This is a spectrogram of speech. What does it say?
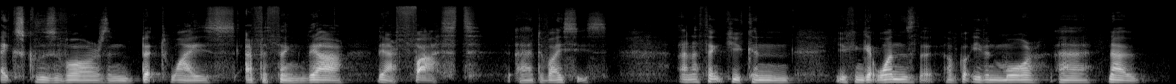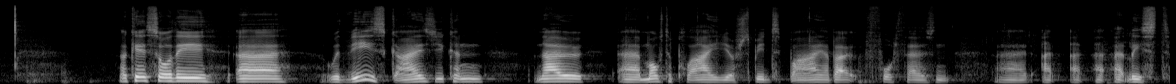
exclusive ORs and bitwise everything. They are, they are fast uh, devices. And I think you can, you can get ones that have got even more uh, now. Okay, so the, uh, with these guys, you can now uh, multiply your speed by about 4,000 uh, at, at, at least.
